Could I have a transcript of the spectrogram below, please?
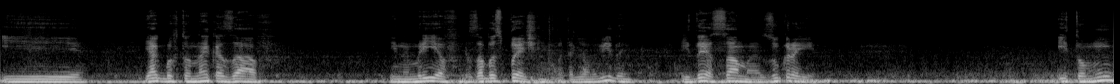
І як би хто не казав і не мріяв, забезпечення батальйону Відень йде саме з України. І тому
